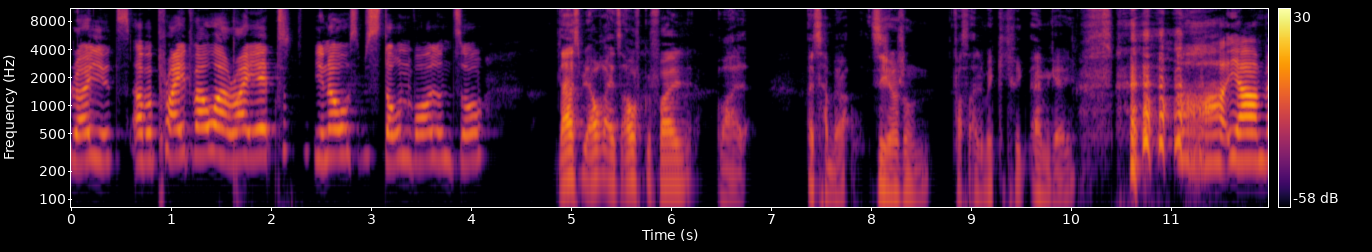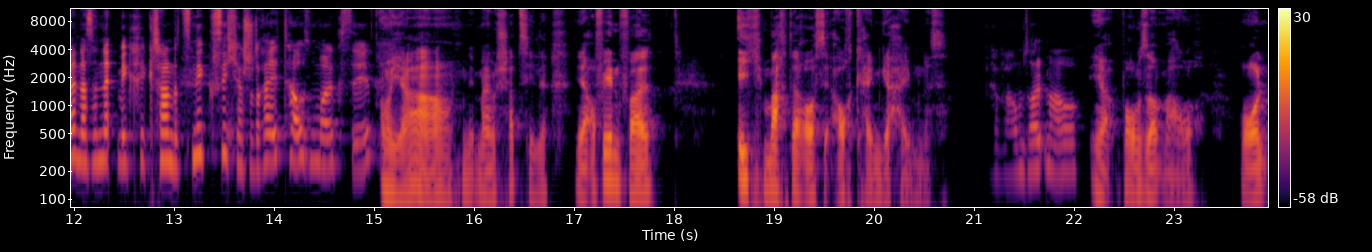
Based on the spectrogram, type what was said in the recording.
Riots. Aber Pride war auch Riot. You know, Stonewall und so. Da ist mir auch eins aufgefallen, weil es haben wir sicher schon fast alle mitgekriegt, I'm gay. Oh, ja, und wenn das nicht mitkriegt, haben das nix sicher schon 3000 Mal gesehen. Oh ja, mit meinem Schatzziele. Ja, auf jeden Fall. Ich mache daraus ja auch kein Geheimnis. Ja, warum sollte man auch? Ja, warum sollte man auch? Und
